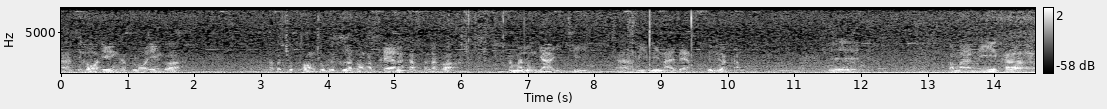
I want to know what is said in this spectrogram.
อ่าที่หล่อเองครับหล่อเองก็ เราก็ชุบทองชุบด้วยเกลือทองคำแท้นะครับ แล้วก็นำมาลงยาอีกทีอ่ามีมีหลายแบบให้เลือกครับนี่ประมาณนี้ครับ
